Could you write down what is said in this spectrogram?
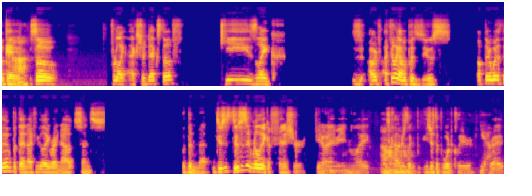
Okay, Uh-huh. so for like extra deck stuff, he's like, Z- I would, I feel like I would put Zeus up there with him, but then I feel like right now since with the Met, Zeus, Zeus isn't really like a finisher. If you know what I mean? Like he's Uh-huh, kind of just uh-huh. like he's just a board clear, yeah. right?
